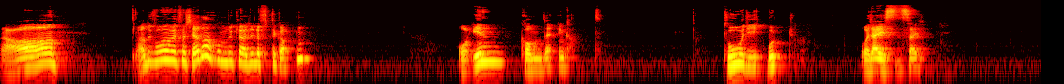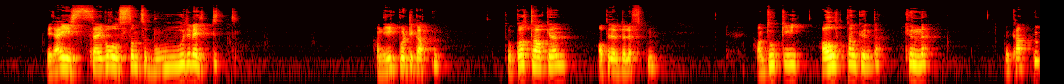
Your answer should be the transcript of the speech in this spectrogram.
Ja Ja, du får, vi får se, da, om du klarer å løfte katten. Og inn kom det en katt. Thor gikk bort og reiste seg. Reiste seg voldsomt så bordet veltet. Han gikk bort til katten, tok godt tak i den og prøvde å løfte den. Han tok i alt han kunne, kunne. men katten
